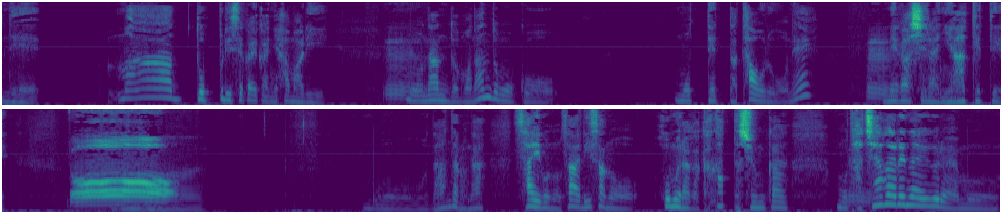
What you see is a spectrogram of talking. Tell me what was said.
い。で、まあ、どっぷり世界観にはまり、うんもう何度も何度もこう、持ってったタオルをね、うん目頭に当てて、ああ。もう、なんだろうな、最後のさ、リサのホムラがかかった瞬間、もう立ち上がれないぐらい、もう、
